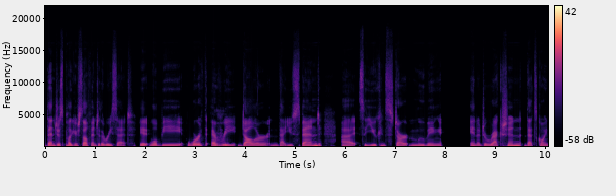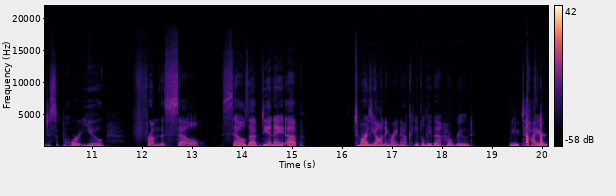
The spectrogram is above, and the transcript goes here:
then just plug yourself into the reset it will be worth every dollar that you spend uh, so you can start moving in a direction that's going to support you from the cell cells up dna up Tamar's yawning right now. Can you believe that? How rude. Are you tired?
